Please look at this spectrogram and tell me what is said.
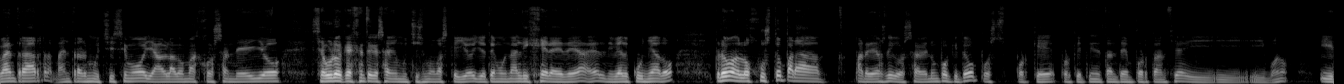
va a entrar, va a entrar muchísimo, ya ha hablado más Josan de ello, seguro que hay gente que sabe muchísimo más que yo, yo tengo una ligera idea, ¿eh? el nivel cuñado, pero bueno, lo justo para, para, ya os digo, saber un poquito, pues, por qué, por qué tiene tanta importancia y, bueno, y,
